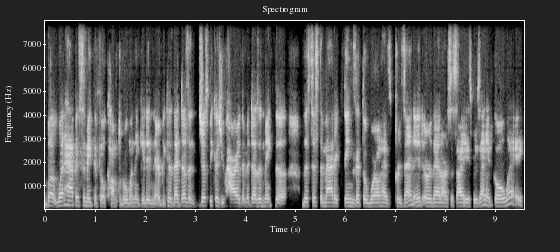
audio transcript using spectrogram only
But what happens to make them feel comfortable when they get in there? Because that doesn't just because you hire them, it doesn't make the the systematic things that the world has presented or that our society has presented go away.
